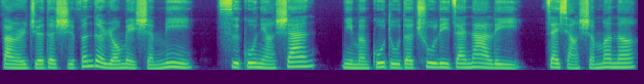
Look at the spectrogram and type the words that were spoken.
反而觉得十分的柔美神秘。四姑娘山，你们孤独的矗立在那里，在想什么呢？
